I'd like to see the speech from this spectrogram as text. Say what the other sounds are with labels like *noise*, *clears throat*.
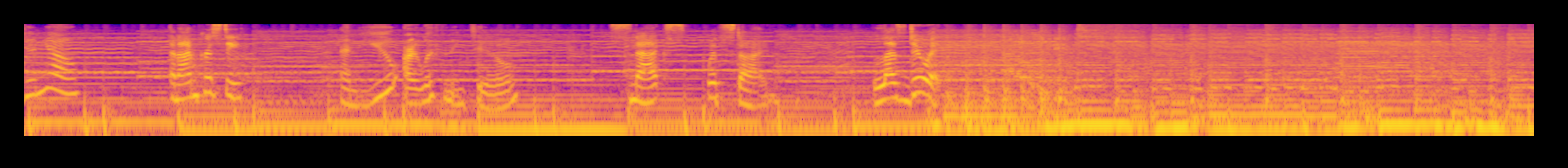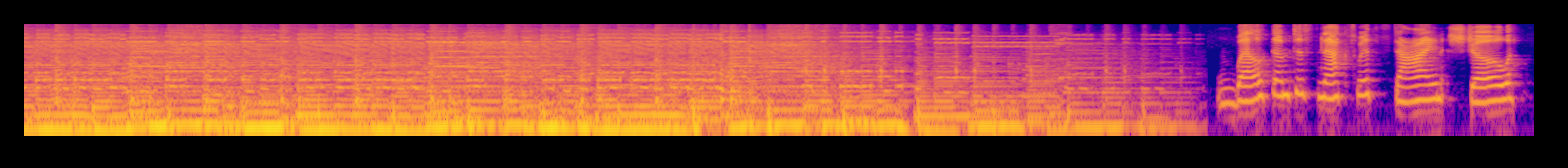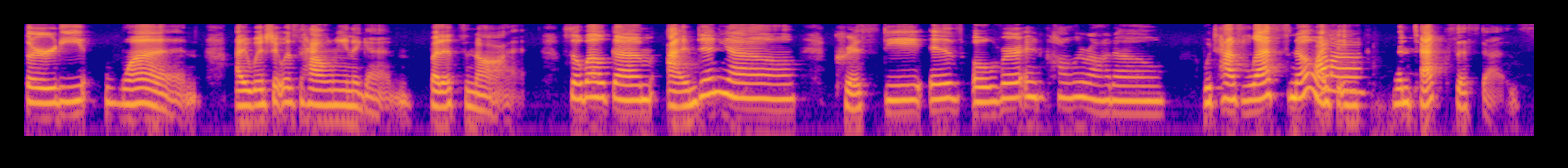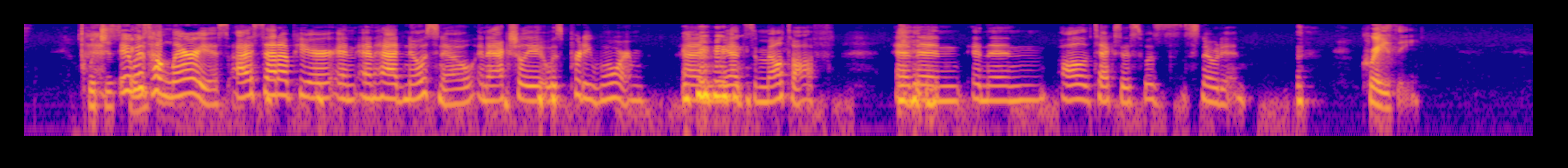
I'm Danielle. And I'm Christy. And you are listening to Snacks with Stine. Let's do it. To Snacks with Stine, show 31. I wish it was Halloween again, but it's not. So, welcome. I'm Danielle. Christy is over in Colorado, which has less snow, I think, than Texas does. Which is it crazy. was hilarious. I sat up here *laughs* and, and had no snow, and actually it was pretty warm, and we had some melt off, and *laughs* then and then all of Texas was snowed in. Crazy.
